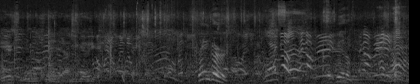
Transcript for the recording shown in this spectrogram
Here. Yeah, you go here. Fingers! Yes, sir. Get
